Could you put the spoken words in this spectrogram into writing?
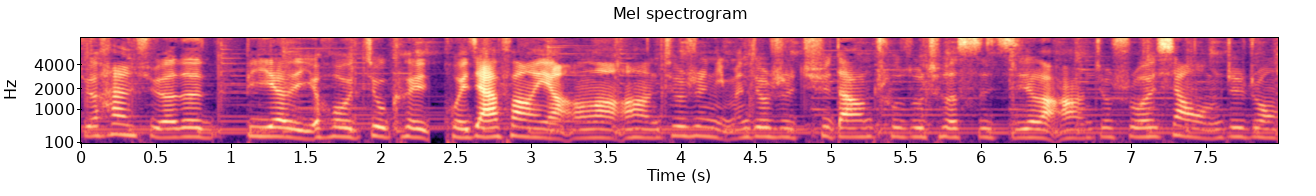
学汉学的毕业了以后就可以回家放羊了啊，就是你们就是去当出租车司机了啊，就说像我们这种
